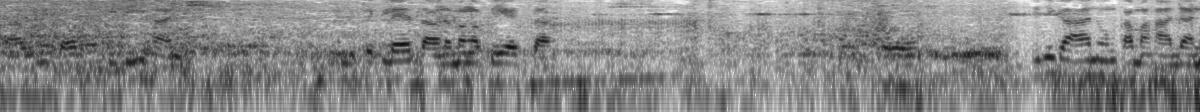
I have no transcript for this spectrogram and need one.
tawag nito, pilihan ng bisikleta ng mga piyesa. So, hindi gaanong kamahalan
